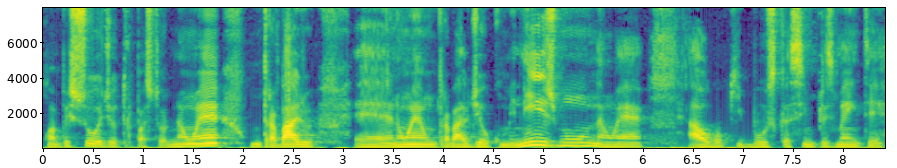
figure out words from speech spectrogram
com a pessoa de outro pastor. Não é um trabalho, é, não é um trabalho de ecumenismo, não é algo que busca simplesmente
